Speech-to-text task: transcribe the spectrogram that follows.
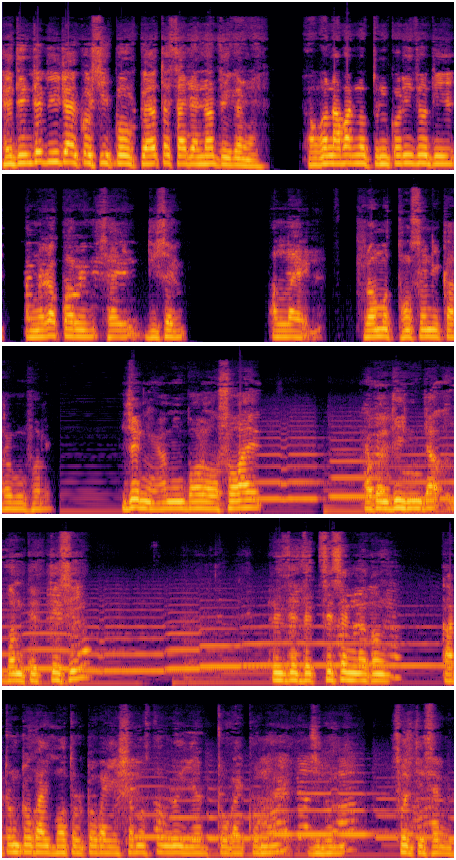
সেদিন যে বিদায় করছি কৌটা তো সাইডে না দিকে না। এখন আবার নতুন করে যদি আপনারা করেন সেই দিছেন। আল্লাহ রহমত হোসেনি কারোর উপরে। জানি আমি বড় অসহায়, এখন দিন বন করতেছি এই যে দেখতেছেন এখন, কার্টুন টোকাই, বোতল টোকাই, এই সমস্ত ইয়ে টোকাই কোনো জীবন চলতেছে না।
